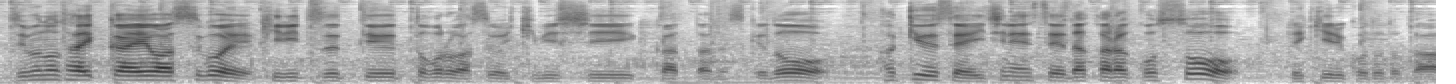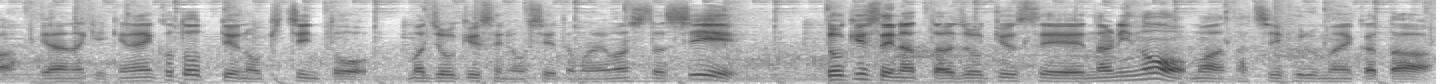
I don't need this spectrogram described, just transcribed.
自分の大会はすごい規律っていうところがすごい厳しかったんですけど下級生1年生だからこそできることとかやらなきゃいけないことっていうのをきちんと、まあ、上級生に教えてもらいましたし上級生になったら上級生なりの、まあ、立ち振る舞い方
